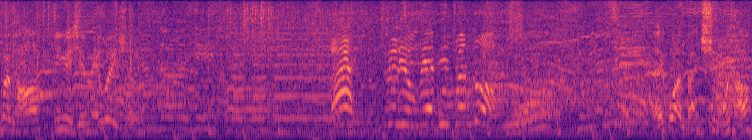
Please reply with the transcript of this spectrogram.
快跑，音乐节没位置了。来，这里有 VIP 专座。来灌百事无糖。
